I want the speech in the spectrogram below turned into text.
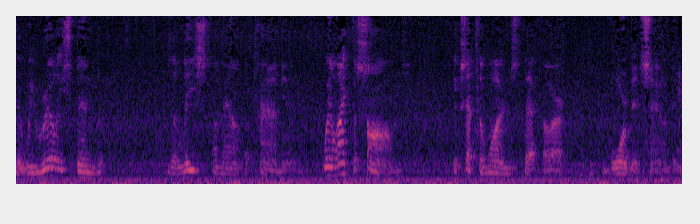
that we really spend the least amount of time in. We like the Psalms, except the ones that are morbid sounding.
